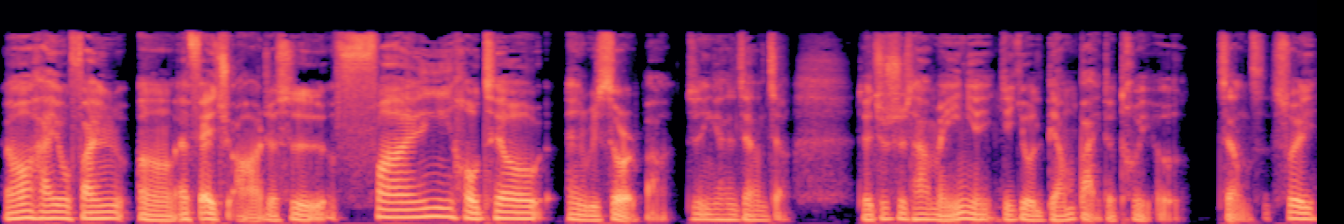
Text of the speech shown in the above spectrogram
然后还有 Fine，嗯，FHR 就是 Fine Hotel and Resort 吧，就应该是这样讲。对，就是它每一年也有两百的退额这样子。所以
